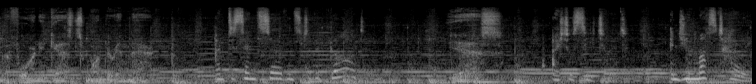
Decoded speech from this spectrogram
before any guests wander in there. I'm to send servants to the garden. Yes. I shall see to it. And you must hurry.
